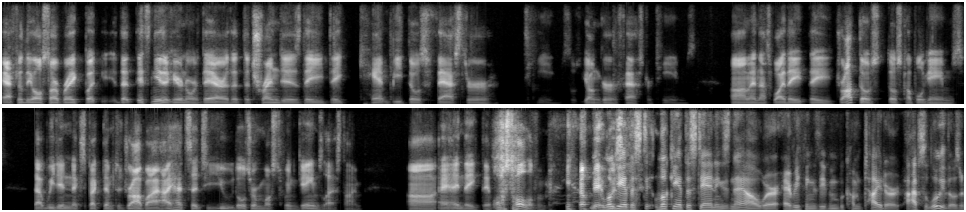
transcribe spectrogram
after the All Star break, but that it's neither here nor there. That the trend is they they can't beat those faster teams, those younger, faster teams, um, and that's why they they dropped those those couple games that we didn't expect them to drop. I, I had said to you those are must win games last time, uh, and, and they they lost all of them. you know, Yeah, looking was- at the st- looking at the standings now, where everything's even become tighter, absolutely those are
